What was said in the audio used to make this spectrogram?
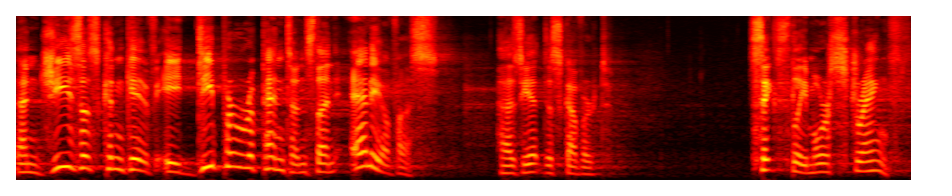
And Jesus can give a deeper repentance than any of us has yet discovered. Sixthly, more strength.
